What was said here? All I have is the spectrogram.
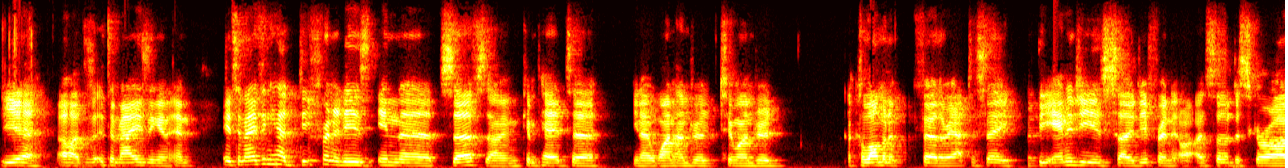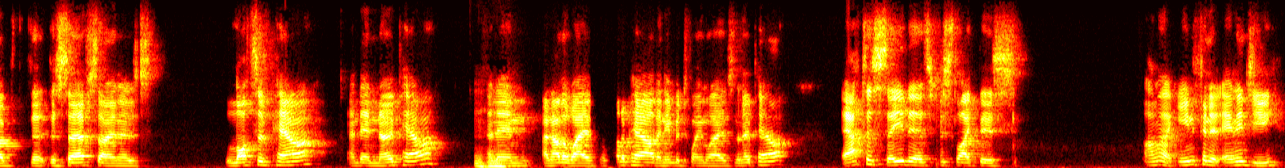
Yeah, oh, it's, it's amazing. And, and it's amazing how different it is in the surf zone compared to, you know, 100, 200, a kilometre further out to sea. The energy is so different. I, sort of describe the, the surf zone as lots of power and then no power, mm-hmm. and then another wave, a lot of power, then in between waves, no power. Out to sea, there's just like this, I don't know, infinite energy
